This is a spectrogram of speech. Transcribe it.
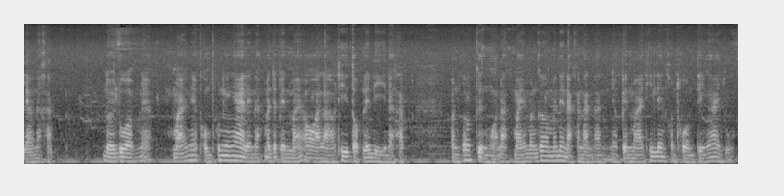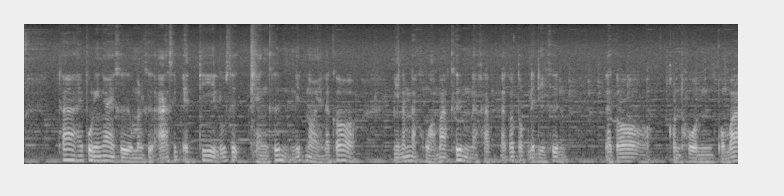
แล้วนะครับ โดยรวมเนี่ยไม้เนี่ยผมพูดง่ายๆเลยนะ มันจะเป็นไม้ออลาวที่ตบได้ดีนะครับ มันก็กึ่งหัวหนักไหม มันก็ไม่ได้หนักขนาดนั้น ยังเป็นไม้ที่เล่นคอนโทรลตีง่ายอยู่ ถ้าให้พูดง่ายๆคือมันคือ R11 ที่รู้สึกแข็งขึ้นนิดหน่อย แล้วก็มีน้ำหนักหัวมากขึ้นนะครับ แล้วก็ตกได้ดีขึ้น แล้วก็คอนโทรลผมว่า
